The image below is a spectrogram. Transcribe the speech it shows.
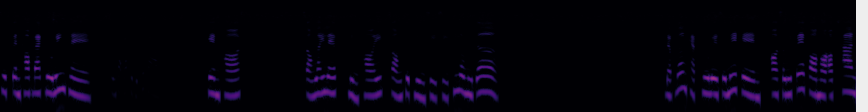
สุดเป็นท็อปแบ็กทัวริงเพลย์เกมคอสสองไลท์เลฟหนึ่งพอยต์สองจุดหนึ่งสี่สี่กิโลเมตรดับเบิลแคปทูเรซูเม่เกมออสวิเป้ฟอร์มออฟชั่น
